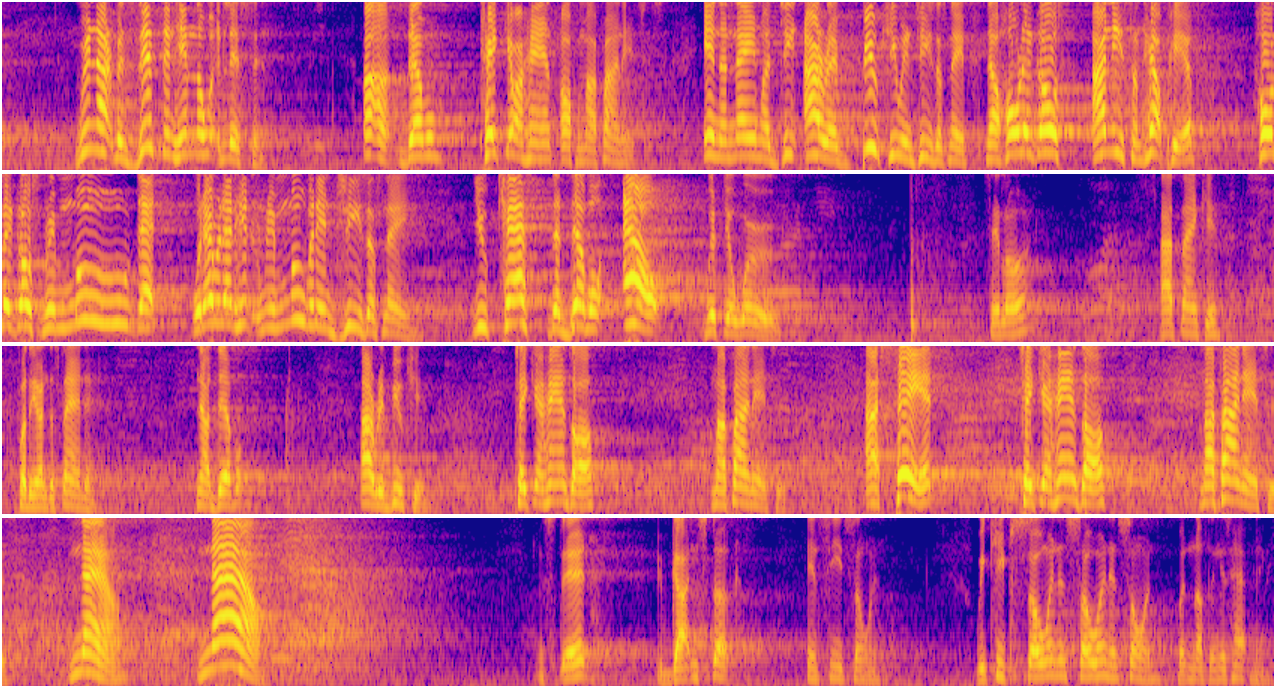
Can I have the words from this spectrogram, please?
We're not resisting him. No, listen. Uh uh devil, take your hands off of my finances. In the name of Jesus, I rebuke you in Jesus' name. Now, Holy Ghost, I need some help here. Holy Ghost, remove that, whatever that hit, remove it in Jesus' name. You cast the devil out with your word. Say, Lord, I thank you for the understanding. Now, devil, I rebuke you. Take your hands off my finances. I say it. Take your hands off my finances. Now. Now. Instead, we've gotten stuck in seed sowing. We keep sowing and sowing and sowing, but nothing is happening.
